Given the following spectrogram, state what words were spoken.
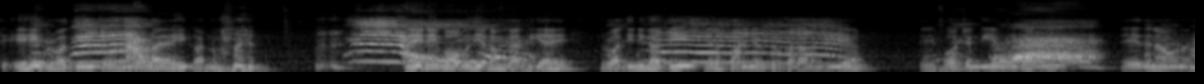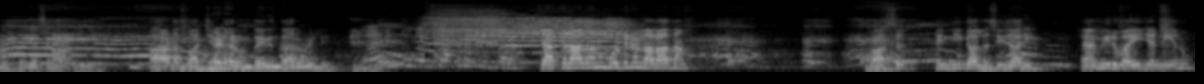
ਤੇ ਇਹੀ ਬਰਬਾਦੀ ਜੋੜਨ ਵਾਲਾ ਹੈ ਇਹੀ ਕਰਨ ਵਾਲਾ ਹੈ ਨਹੀਂ ਨਹੀਂ ਬਹੁਤ ਵਧੀਆ ਕੰਮ ਕਰਦੀ ਹੈ ਇਹ। ਬਰਬਾਦੀ ਨਹੀਂ ਕਰਦੀ ਇਹਦਾ ਪਾਣੀ ਨਾਲ ਵੀ ਤੜਕਾ ਲਾ ਲੈਂਦੀ ਹੈ ਤੇ ਬਹੁਤ ਚੰਗੀ ਆ ਮੇਰੀ ਘਰ ਵਾਲੀ। ਤੇ ਇਹਦੇ ਨਾਲ ਹੁਣ ਦੇਖੋ ਜੀ, ਹੱਸਣਾ ਪਈ। ਆਹ ਬਾਜਾ ਜਿਹੜਾ ਰੋਂਦਾ ਹੀ ਰਹਿੰਦਾ ਹਰ ਵੇਲੇ। ਚੱਕ ਲਾ ਤਾਂ ਉਹਨੂੰ, ਮੋਢੇ ਨਾਲ ਲਾ ਲਾ ਤਾਂ। ਬਸ, ਇੰਨੀ ਗੱਲ ਸੀ ਸਾਰੀ। ਐਵੇਂ ਰਵਾਈ ਜਾਨੀ ਇਹਨੂੰ।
